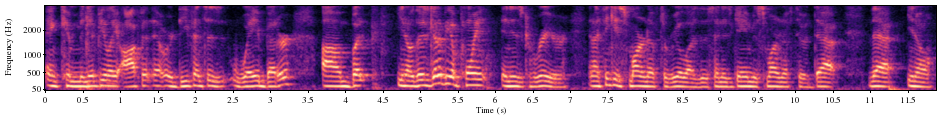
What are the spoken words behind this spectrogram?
and can manipulate offense or defenses way better. Um, but you know, there's going to be a point in his career, and I think he's smart enough to realize this, and his game is smart enough to adapt. That you know,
